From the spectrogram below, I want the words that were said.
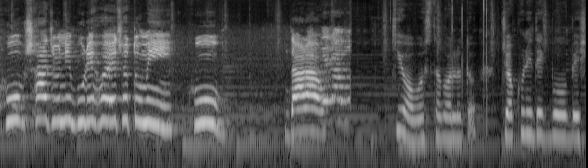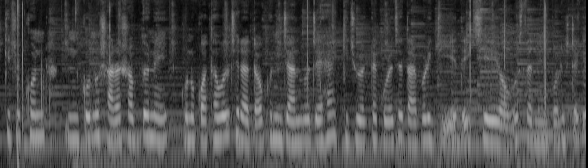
খুব সাজুনি বুড়ে হয়েছো তুমি খুব। দাঁড়াও। কি অবস্থা বলো তো? যখনই দেখব বেশ কিছুক্ষণ কোনো সারা শব্দ নেই, কোনো কথা বলছে না, তখনই জানব যে হ্যাঁ কিছু একটা করেছে। তারপরে গিয়ে দেখছি এই অবস্থা। নেই পলিশটাকে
